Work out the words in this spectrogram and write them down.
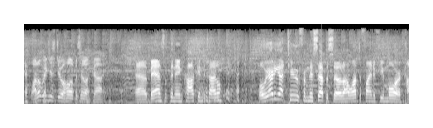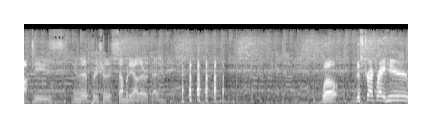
that. Why don't we just do a whole episode on cock? Uh, bands with the name Cock in the title. well, we already got two from this episode. I'll have to find a few more. Cock tease. You know, they're pretty sure there's somebody out there with that name. Well, this track right here,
